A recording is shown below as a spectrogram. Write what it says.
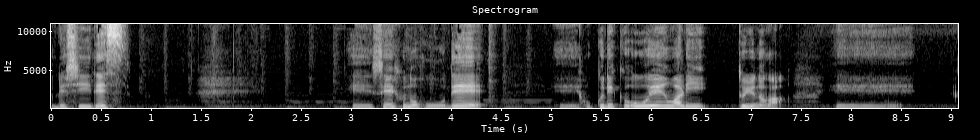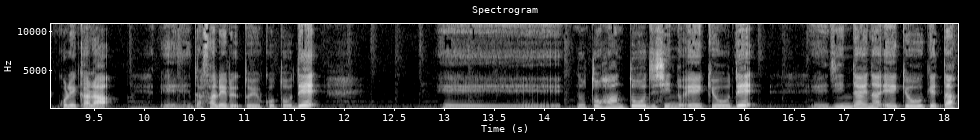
嬉しいです。えー、政府の方で、えー、北陸応援割というのが、えー、これから、えー、出されるということで、え能登半島地震の影響で、えー、甚大な影響を受けた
